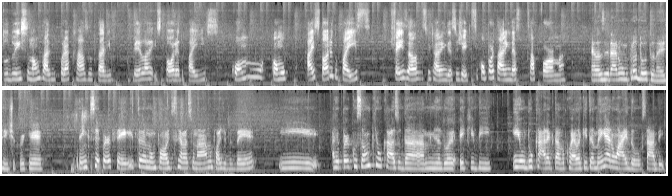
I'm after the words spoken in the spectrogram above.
tudo isso não tá ali por acaso, tá ali pela história do país. Como, como a história do país fez elas ficarem desse jeito, se comportarem dessa forma, elas viraram um produto, né, gente? Porque tem que ser perfeita, não pode se relacionar, não pode beber. E a repercussão que o caso da menina do AKB e o do cara que tava com ela, que também era um idol, sabe?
